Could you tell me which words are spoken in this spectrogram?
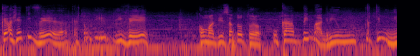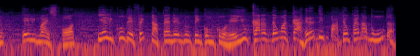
que a gente vê, é questão de, de ver. Como disse a doutora, o cara bem magrinho, um pequenininho, ele mais forte. E ele com defeito na perna, ele não tem como correr. E o cara deu uma carreira de bater o pé na bunda.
